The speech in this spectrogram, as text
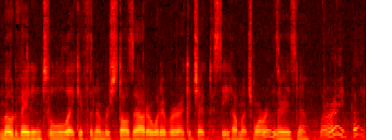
motivating tool. Like if the number stalls out or whatever, I could check to see how much more room there is now. All right, bye.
